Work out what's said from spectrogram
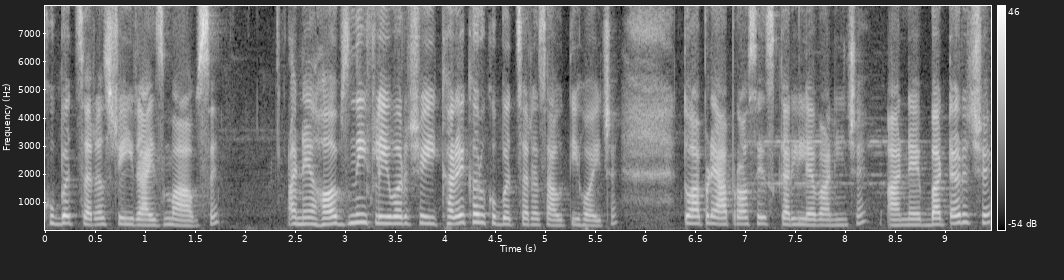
ખૂબ જ સરસ છે એ રાઈસમાં આવશે. અને હર્બ્સની ફ્લેવર છે એ ખરેખર ખૂબ જ સરસ આવતી હોય છે. તો આપણે આ પ્રોસેસ કરી લેવાની છે અને બટર છે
